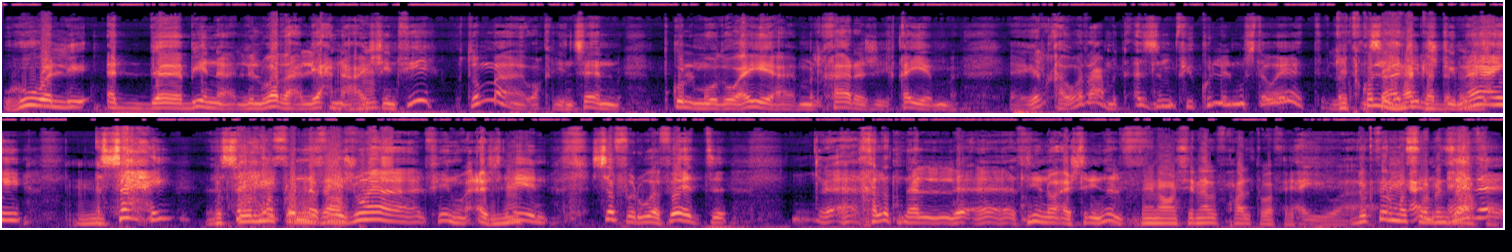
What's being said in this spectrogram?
وهو اللي أدى بنا للوضع اللي إحنا عايشين فيه ثم وقت الإنسان بكل موضوعية من الخارج يقيم يلقى وضع متأزم في كل المستويات الاقتصادي الاجتماعي. الصحي الصحي كنا في. جوان 2020 صفر وفاة آه، خلطنا ال 22000 22000 حالة وفاة أيوه دكتور مصطفى يعني بن جعفر. هذا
